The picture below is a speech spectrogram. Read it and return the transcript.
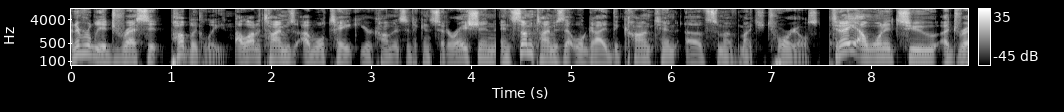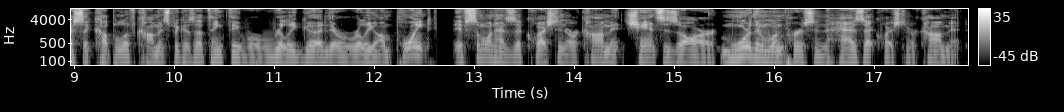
I never really address it publicly. A lot of times I will take your comments into consideration, and sometimes that will guide the content of some of my tutorials. Today, I wanted to address a couple of comments because I think they were really good. They were really on point, if someone has a question or a comment, chances are more than one person has that question or comment.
